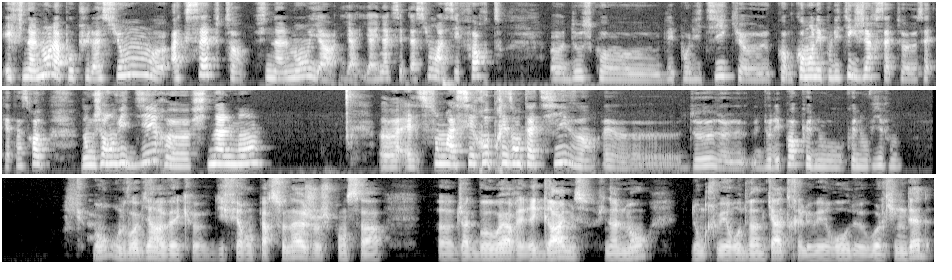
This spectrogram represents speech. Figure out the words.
et finalement la population euh, accepte finalement il y a, une acceptation assez forte euh, de ce que les politiques, euh, comment les politiques gèrent cette, catastrophe. Donc j'ai envie de dire, finalement, elles sont assez représentatives de, l'époque que nous vivons. Bon, on le voit bien avec différents personnages. Je pense à Jack Bauer et Rick Grimes, finalement, donc le héros de 24 et le héros de Walking Dead.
